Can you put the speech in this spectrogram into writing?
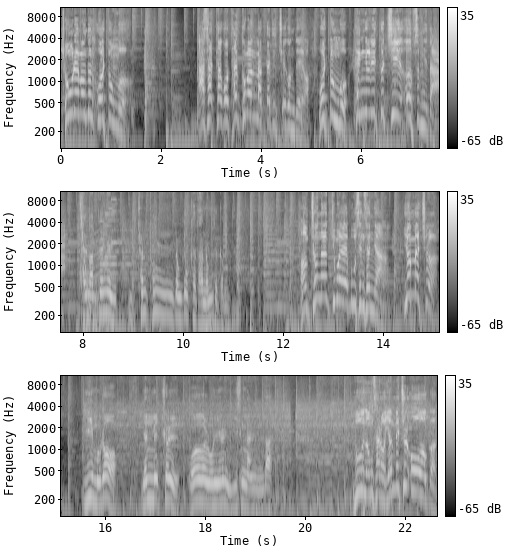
겨울에 먹는 월동무 아삭하고 달콤한 맛까지 최고인데요 월동무 행렬이 끝이 없습니다 8만 병에 2천 톤 정도 다 넘을 겁니다. 엄청난 규모의 무생산량 연매출은 이 무로 연매출 5억을 올리는 이승남입니다. 무농사로 연매출 5억 원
